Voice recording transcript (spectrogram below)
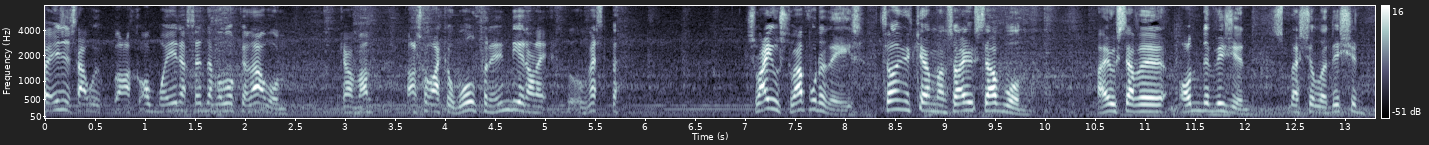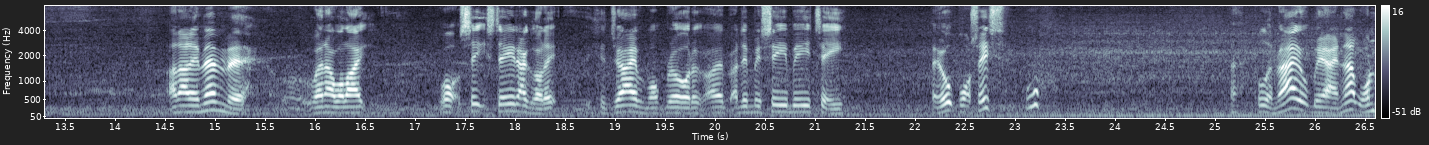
Is it? That was like on Wayne. I said have a look at that one. Come on, that's got like a wolf and an Indian on it, little Vespa. So I used to have one of these. I'm telling you, so I used to have one. I used to have a Honda Vision special edition. And I remember when I was like, what, 16 I got it. You could drive them up road. I, I did my CBT. Hey, up, what's this? Ooh. Pulling right up behind that one.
